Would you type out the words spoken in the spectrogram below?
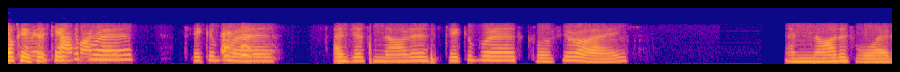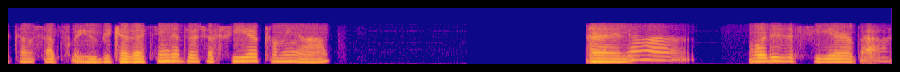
Okay, so take a this. breath, take a breath, and just notice. Take a breath, close your eyes, and notice what comes up for you because I think that there's a fear coming up. And Yeah. what is the fear about?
